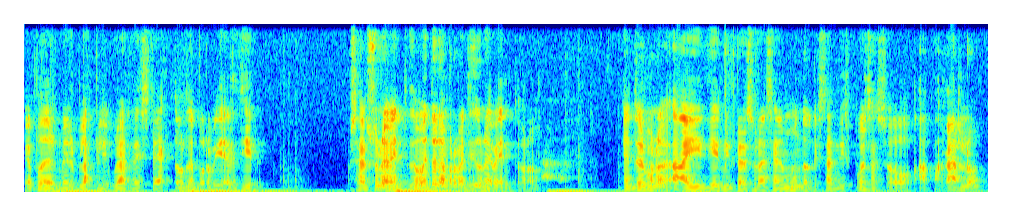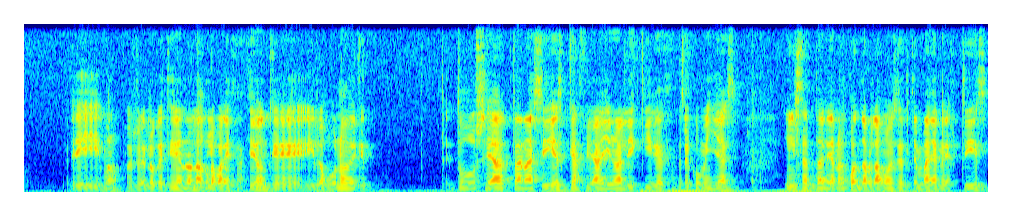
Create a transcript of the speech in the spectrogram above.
voy a poder ver las películas de este actor de por vida. Es decir, o sea, es un evento, de momento le han prometido un evento, ¿no? Entonces, bueno, hay 10.000 personas en el mundo que están dispuestas o a pagarlo, y bueno, pues es lo que tiene, ¿no? La globalización, que, y lo bueno de que todo sea tan así es que al final hay una liquidez, entre comillas, instantánea, ¿no? Cuando hablamos del tema de NFTs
